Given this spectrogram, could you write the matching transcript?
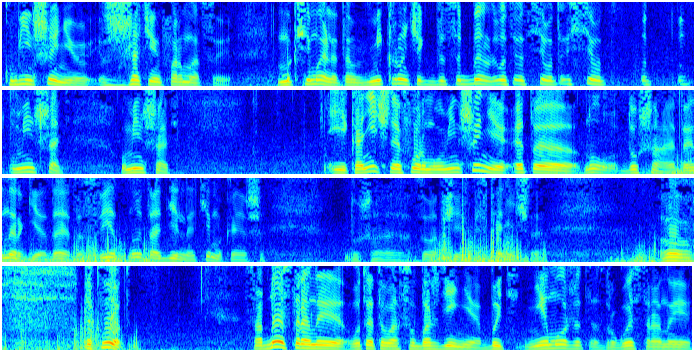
к уменьшению, сжатию информации. Максимально там в микрончик децибел, вот, вот все, вот, все вот, вот, уменьшать, уменьшать. И конечная форма уменьшения это, ну, душа, это энергия, да, это свет, ну, это отдельная тема, конечно. Душа, это вообще бесконечно. Так вот, с одной стороны, вот этого освобождения быть не может, с другой стороны,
